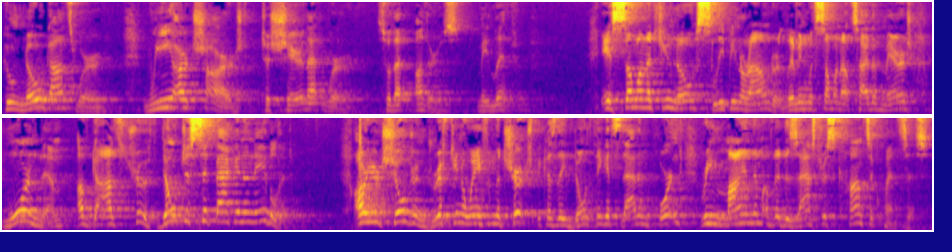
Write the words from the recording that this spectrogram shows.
who know God's word, we are charged to share that word so that others may live. Is someone that you know sleeping around or living with someone outside of marriage? Warn them of God's truth. Don't just sit back and enable it. Are your children drifting away from the church because they don't think it's that important? Remind them of the disastrous consequences.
